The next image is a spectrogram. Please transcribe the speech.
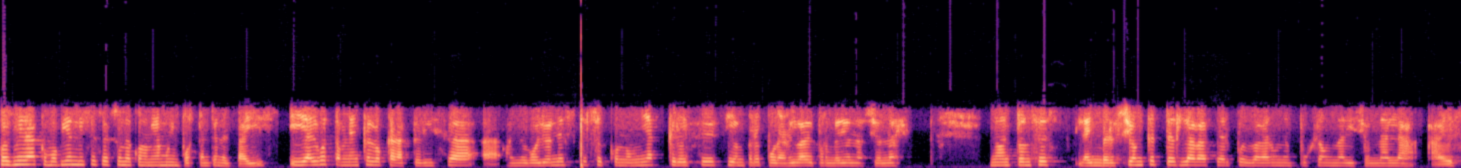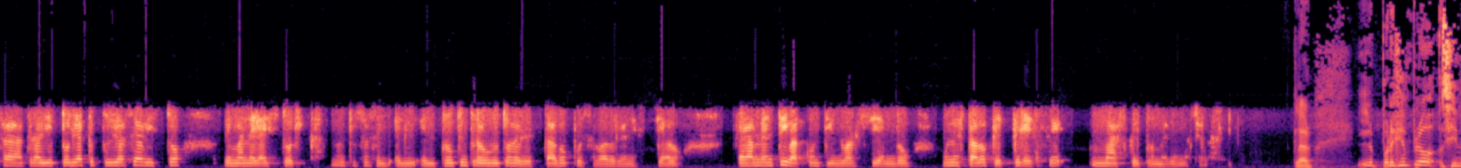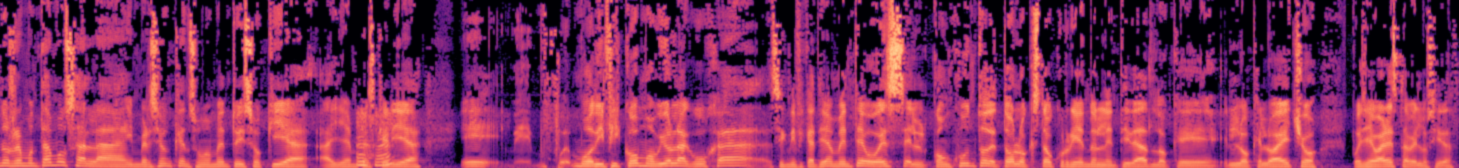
Pues mira, como bien dices, es una economía muy importante en el país y algo también que lo caracteriza a, Nuevo León es que su economía crece siempre por arriba del promedio nacional. ¿no? Entonces, la inversión que Tesla va a hacer, pues va a dar un empuje aún adicional a, esa trayectoria que pues ya se ha visto de manera histórica, ¿no? Entonces, el, el, Producto Interior Bruto del Estado, pues se va a ver beneficiado claramente y va a continuar siendo un Estado que crece más que el promedio nacional. Claro. Por ejemplo, si nos remontamos a la inversión que en su momento hizo Kia allá en pesquería, eh, ¿modificó, movió la aguja significativamente o es el conjunto de todo lo que está ocurriendo en la entidad lo que lo, que lo ha hecho pues llevar esta velocidad?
